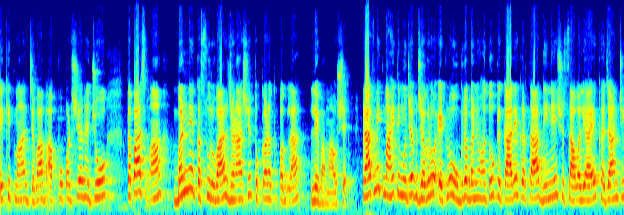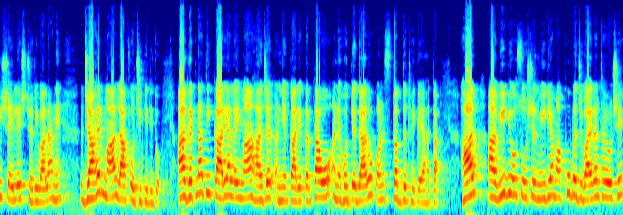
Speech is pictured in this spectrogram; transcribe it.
લેખિતમાં જવાબ આપવો પડશે અને જો તપાસમાં બંને કસૂરવાર જણાશે તો કડક પગલાં લેવામાં આવશે. પ્રાથમિક માહિતી મુજબ ઝઘડો એટલો ઉગ્ર બન્યો હતો કે કાર્યકર્તા દિનેશ સાવલિયાએ ખજાનચી શૈલેષ જરીવાલાને જાહેરમાં લાફો ઝીકી દીધો. આ ઘટનાથી કાર્યાલયમાં હાજર અન્ય કાર્યકર્તાઓ અને હોદ્દેદારો પણ સ્તબ્ધ થઈ ગયા હતા. હાલ આ વીડિયો સોશિયલ મીડિયામાં ખૂબ જ વાયરલ થયો છે.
